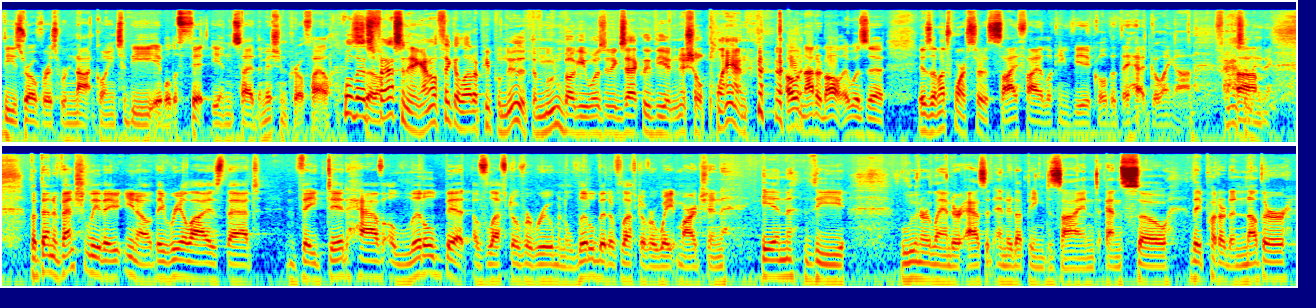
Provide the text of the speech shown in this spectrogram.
these rovers were not going to be able to fit inside the mission profile. Well, that's so, fascinating. I don't think a lot of people knew that the moon buggy wasn't exactly the initial plan. oh, not at all. It was a it was a much more sort of sci-fi looking vehicle that they had going on. Fascinating. Um, but then eventually they you know they realized that they did have a little bit of leftover room and a little bit of leftover weight margin in the lunar lander as it ended up being designed. And so they put out another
